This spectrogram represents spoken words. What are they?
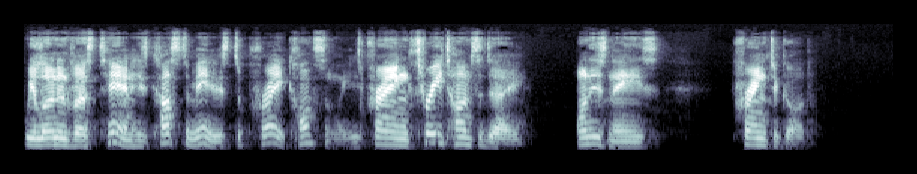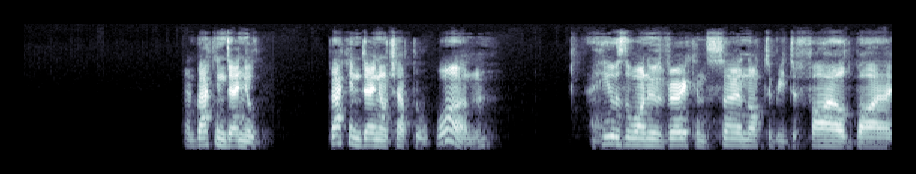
we learn in verse 10 his custom is to pray constantly. He's praying three times a day on his knees praying to God. And back in Daniel, back in Daniel chapter one, he was the one who was very concerned not to be defiled by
